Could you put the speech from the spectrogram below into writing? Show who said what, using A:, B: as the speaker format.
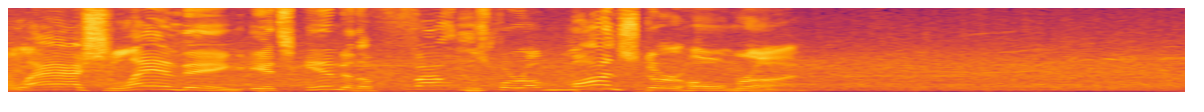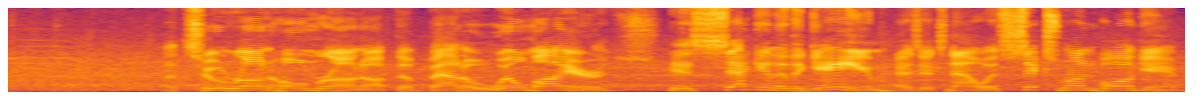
A: Splash landing. It's into the fountains for a monster home run. A two-run home run off the bat of Wil Myers. His second of the game, as it's now a six-run ball game.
